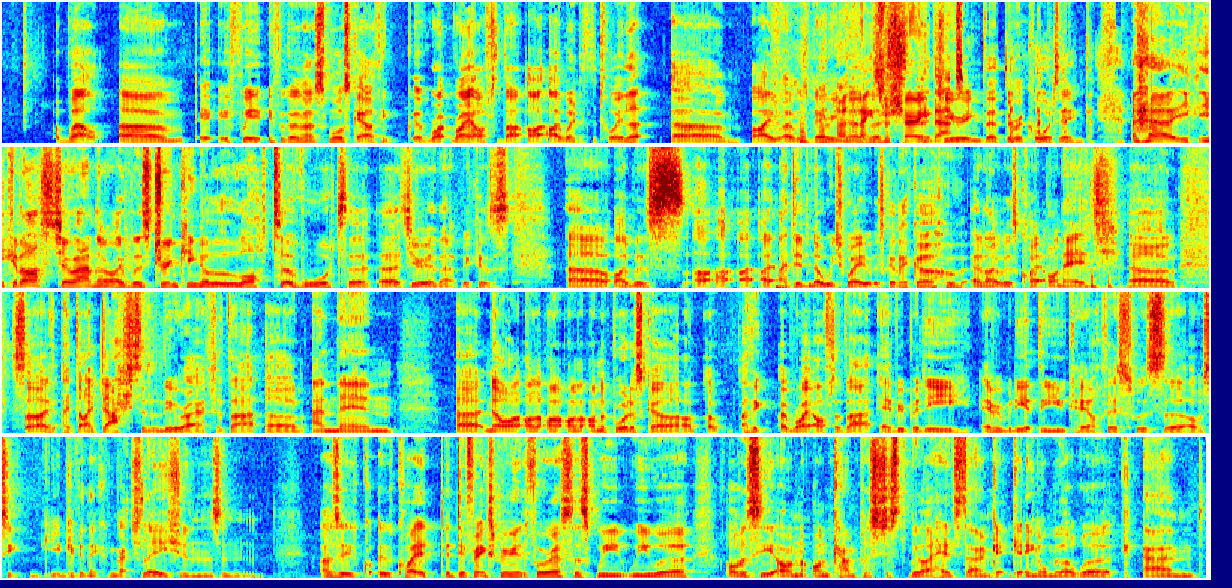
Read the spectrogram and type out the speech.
Well, um, if we if we're going on a small scale, I think uh, right, right after that, I, I went to the toilet. Um, I, I, was very nervous Thanks for sharing uh, during the, the recording. uh, you, you could ask Joanna. I was drinking a lot of water uh, during that because uh, I was I, I, I, didn't know which way it was going to go, and I was quite on edge. um, so I, I, I, dashed to the loo right after that, um, and then uh, no, on, on, on a broader scale, I, I, think right after that, everybody everybody at the UK office was uh, obviously giving their congratulations, and I was, it was quite a, a, different experience for us as we, we were obviously on, on campus just with our heads down, get, getting on with our work, and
